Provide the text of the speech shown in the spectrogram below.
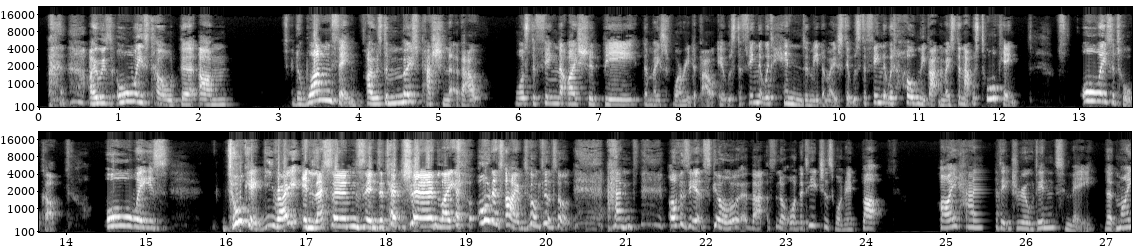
I was always told that um, the one thing I was the most passionate about was the thing that I should be the most worried about. It was the thing that would hinder me the most. It was the thing that would hold me back the most, and that was talking. Always a talker, always talking, right? In lessons, in detention, like all the time, talk, talk, talk. And obviously at school, that's not what the teachers wanted, but I had it drilled into me that my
